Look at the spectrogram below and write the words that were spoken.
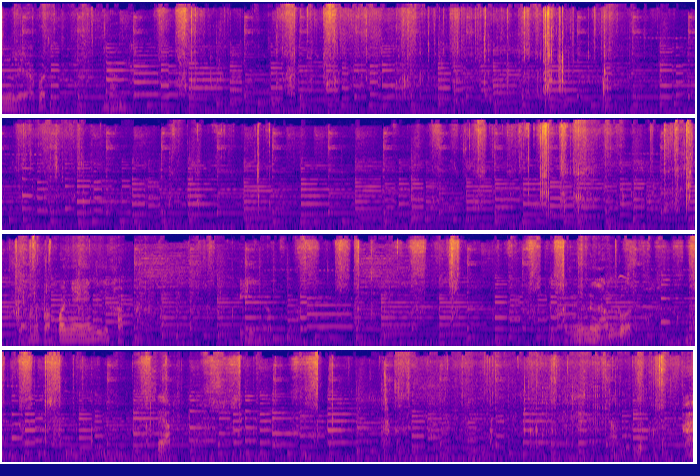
นี่แหละเพื่อน อย่างนี้บอกว่าไงนี่ครับ ปีครับแต่คันนี้เหนือมันหลวดแซ่บทำอีกอะ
